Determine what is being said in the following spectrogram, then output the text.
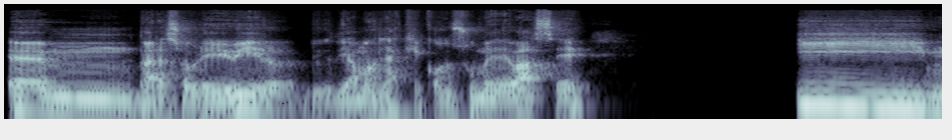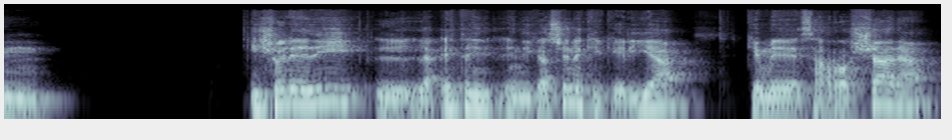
Em, para sobrevivir, digamos, las que consume de base. Y, y yo le di estas indicaciones que quería que me desarrollara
